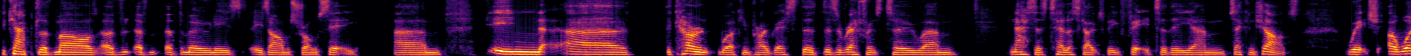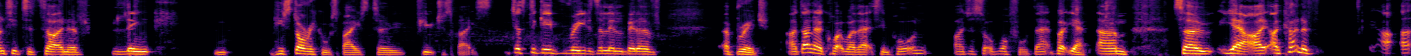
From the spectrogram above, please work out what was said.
the capital of Mars of, of, of the Moon is is Armstrong City. Um, in uh, the current work in progress, there's, there's a reference to um, NASA's telescopes being fitted to the um, second chance, which I wanted to kind of link historical space to future space, just to give readers a little bit of a bridge. I don't know quite whether that's important. I just sort of waffled that, but yeah. Um, so yeah, I, I kind of, I, am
